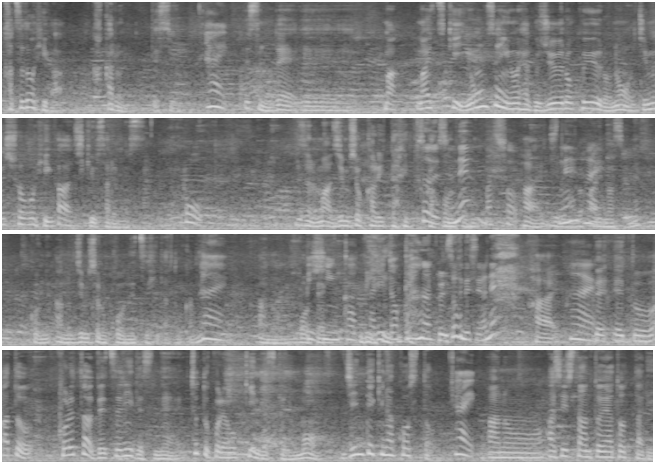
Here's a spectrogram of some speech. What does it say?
う活動費がかかるんですよ。はい。ですので、えーまあ、毎月4416ユーロの事務所費が支給されます。ほうですので、まあ、事務所借りたりとか。そうですよね。まあそうはい、ですね。い。ろいろありますよね、こうねあの事務所の光熱費だとかね、はい。あの忘備年品買ったりとか。そうですよね。はい、はい。でえっ、とあとこれとは別にですねちょっとこれ大きいんですけども人的なコスト。はい。あのアシスタントを雇ったり。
